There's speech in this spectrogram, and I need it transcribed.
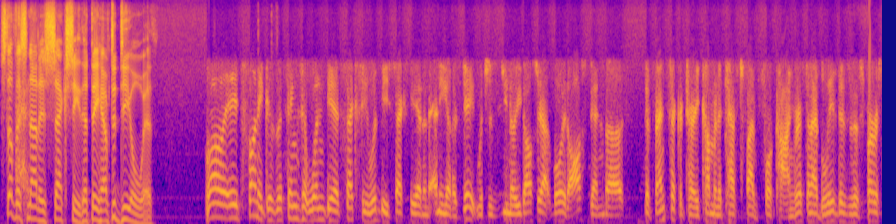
stuff that's not as sexy that they have to deal with. Well, it's funny because the things that wouldn't be as sexy would be sexy at any other date, which is, you know, you'd also got Lloyd Austin, the defense secretary, coming to testify before Congress, and I believe this is his first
